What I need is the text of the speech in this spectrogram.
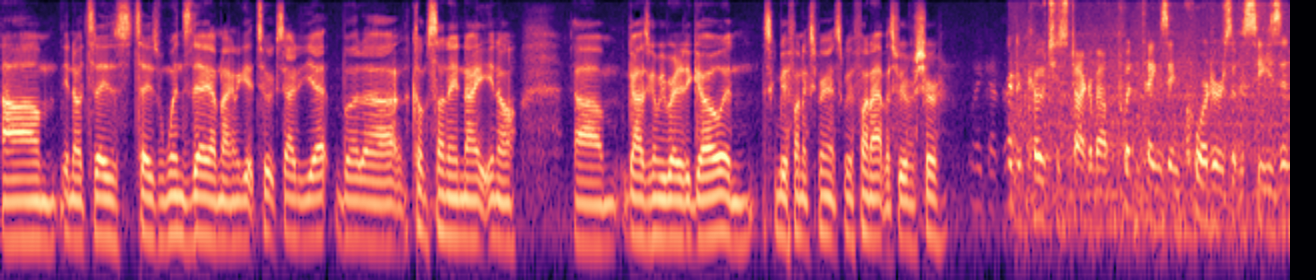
Um, you know, today's today's Wednesday. I'm not going to get too excited yet, but uh, come Sunday night, you know, um, guys are going to be ready to go, and it's going to be a fun experience. It's going to be a fun atmosphere for sure. I've heard the coaches talk about putting things in quarters of a season.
